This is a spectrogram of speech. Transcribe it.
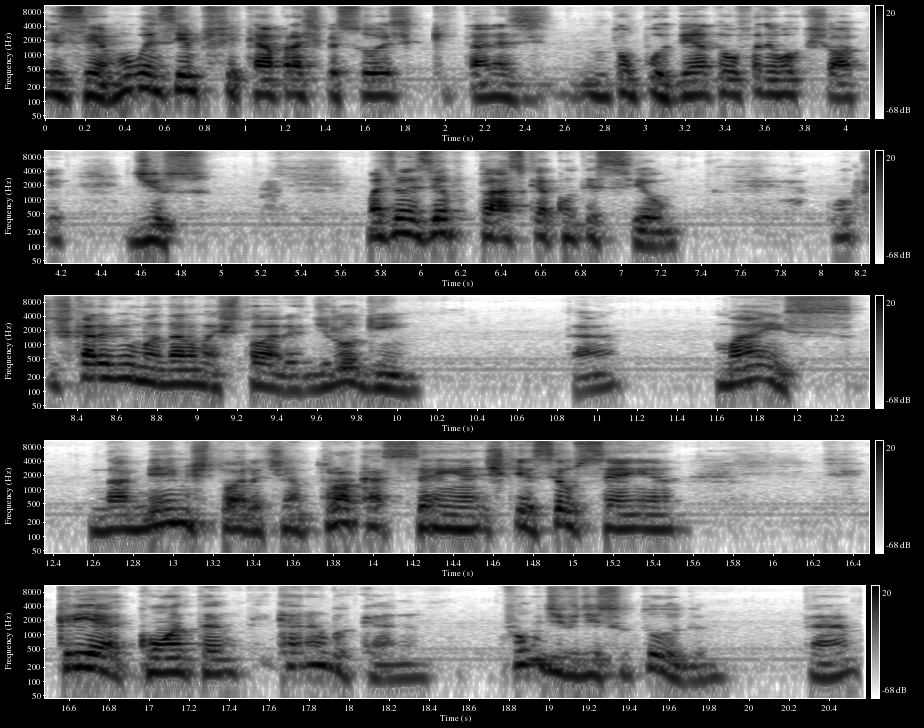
exemplo, vou exemplificar para as pessoas que tá não estão por dentro, eu vou fazer um workshop disso. Mas é um exemplo clássico que aconteceu. Os caras me mandaram uma história de login, tá? Mas na mesma história tinha troca senha, esqueceu senha, cria conta. Caramba, cara, vamos dividir isso tudo, tá?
